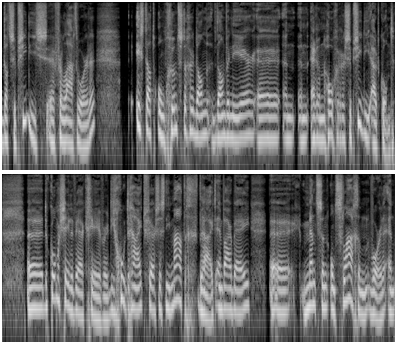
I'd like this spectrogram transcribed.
dat subsidies eh, verlaagd worden is dat ongunstiger dan, dan wanneer een, een, er een hogere subsidie uitkomt. De commerciële werkgever die goed draait versus die matig draait. En waarbij mensen ontslagen worden. En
